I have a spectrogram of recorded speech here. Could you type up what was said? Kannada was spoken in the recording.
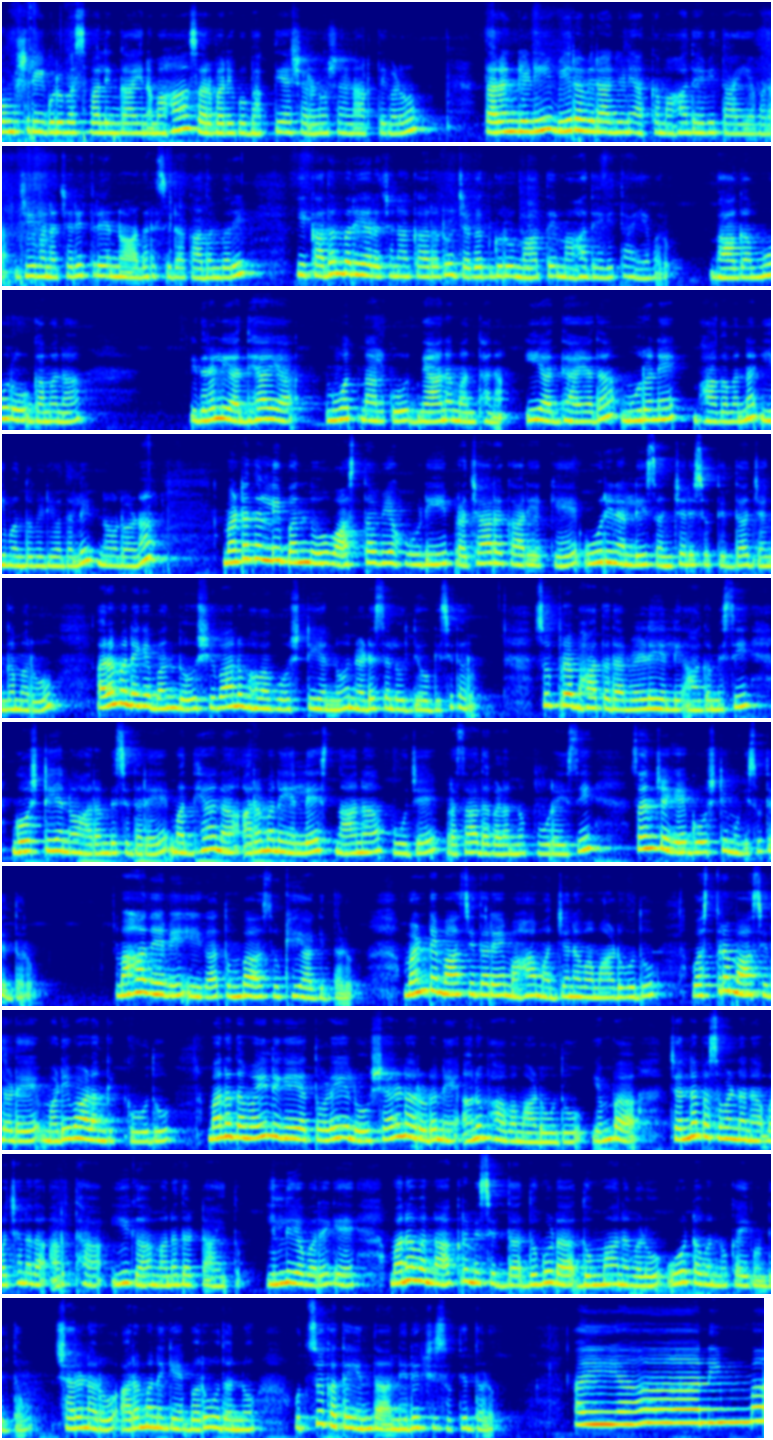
ಓಂ ಶ್ರೀ ಗುರು ಬಸವಲಿಂಗಾಯ ನಮಃ. ಸರ್ವರಿಗೂ ಭಕ್ತಿಯ ಶರಣು ಶರಣಾರ್ಥಿಗಳು. ತರಂಗಿಣಿ, ವೀರವಿರಾಗಿಣಿ ಅಕ್ಕ ಮಹಾದೇವಿ ತಾಯಿಯವರ ಜೀವನ ಚರಿತ್ರೆಯನ್ನು ಆಧರಿಸಿದ ಕಾದಂಬರಿ. ಈ ಕಾದಂಬರಿಯ ರಚನಾಕಾರರು ಜಗದ್ಗುರು ಮಾತೆ ಮಹಾದೇವಿ ತಾಯಿಯವರು. ಭಾಗ ಮೂರು, ಗಮನ. ಇದರಲ್ಲಿ ಅಧ್ಯಾಯ ಮೂವತ್ತ್ನಾಲ್ಕು ಜ್ಞಾನ ಮಂಥನ. ಈ ಅಧ್ಯಾಯದ ಮೂರನೇ ಭಾಗವನ್ನು ಈ ಒಂದು ವಿಡಿಯೋದಲ್ಲಿ ನೋಡೋಣ. ಮಠದಲ್ಲಿ ಬಂದು ವಾಸ್ತವ್ಯ ಹೂಡಿ ಪ್ರಚಾರ ಕಾರ್ಯಕ್ಕೆ ಊರಿನಲ್ಲಿ ಸಂಚರಿಸುತ್ತಿದ್ದ ಜಂಗಮರು ಅರಮನೆಗೆ ಬಂದು ಶಿವಾನುಭವ ಗೋಷ್ಠಿಯನ್ನು ನಡೆಸಲು ಉದ್ಯೋಗಿಸಿದರು. ಸುಪ್ರಭಾತದ ವೇಳೆಯಲ್ಲಿ ಆಗಮಿಸಿ ಗೋಷ್ಠಿಯನ್ನು ಆರಂಭಿಸಿದರೆ ಮಧ್ಯಾಹ್ನ ಅರಮನೆಯಲ್ಲೇ ಸ್ನಾನ, ಪೂಜೆ, ಪ್ರಸಾದಗಳನ್ನು ಪೂರೈಸಿ ಸಂಜೆಗೆ ಗೋಷ್ಠಿ ಮುಗಿಸುತ್ತಿದ್ದರು. ಮಹಾದೇವಿ ಈಗ ತುಂಬ ಸುಖಿಯಾಗಿದ್ದಳು. ಮಂಡೆ ಮಾಸಿದರೆ ಮಹಾಮಜ್ಜನವ ಮಾಡುವುದು ವಸ್ತ್ರ ಮಾಸಿದಡೆ ಮಡಿವಾಳಂಗಿಕ್ಕುವುದು, ಮನದ ಮೈಲಿಗೆಯ ತೊಳೆಯಲು ಶರಣರೊಡನೆ ಅನುಭಾವ ಮಾಡುವುದು ಎಂಬ ಚನ್ನಬಸವಣ್ಣನ ವಚನದ ಅರ್ಥ ಈಗ ಮನದಟ್ಟಾಯಿತು. ಇಲ್ಲಿಯವರೆಗೆ ಮನವನ್ನು ಆಕ್ರಮಿಸಿದ್ದ ದುಗುಡ ದುಮ್ಮಾನಗಳು ಓಟವನ್ನು ಕೈಗೊಂಡಿದ್ದವು. ಶರಣರು ಅರಮನೆಗೆ ಬರುವುದನ್ನು ಉತ್ಸುಕತೆಯಿಂದ ನಿರೀಕ್ಷಿಸುತ್ತಿದ್ದಳು. ಅಯ್ಯ, ನಿಮ್ಮ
